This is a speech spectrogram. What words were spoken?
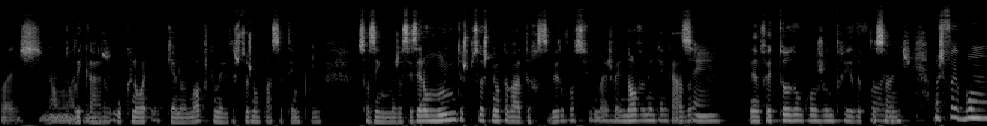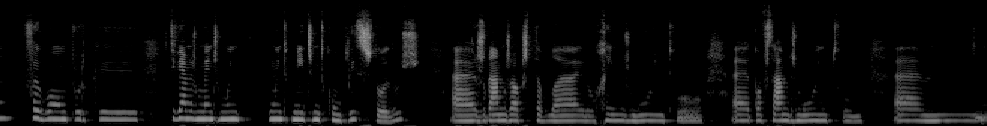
Pois, não duplicaram, o que, não é, o que é normal, porque a maioria das pessoas não passa tempo sozinho, mas vocês eram muitas pessoas que tinham acabado de receber o vosso filho mais velho novamente em casa. Sim. Então foi todo um conjunto de readaptações. Foi. Mas foi bom, foi bom porque tivemos momentos muito, muito bonitos, muito cúmplices todos. Uh, jogámos jogos de tabuleiro, rimos muito, uh, conversámos muito. Um,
